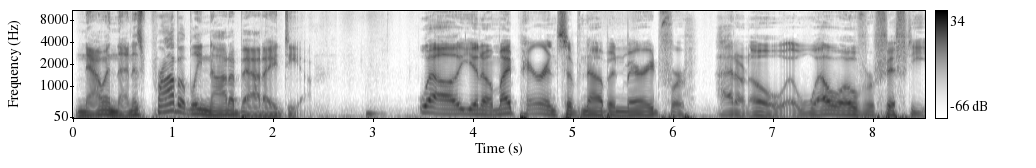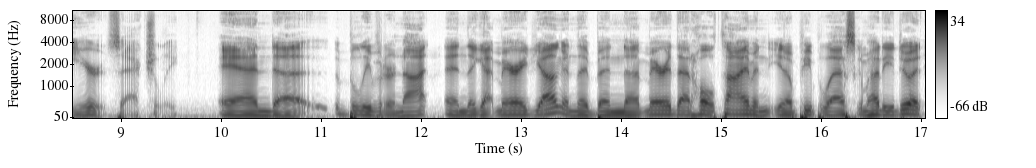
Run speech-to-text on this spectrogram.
now and then is probably not a bad idea. Well, you know, my parents have now been married for, I don't know, well over 50 years, actually and uh, believe it or not, and they got married young, and they've been uh, married that whole time. And you know, people ask them, "How do you do it?"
